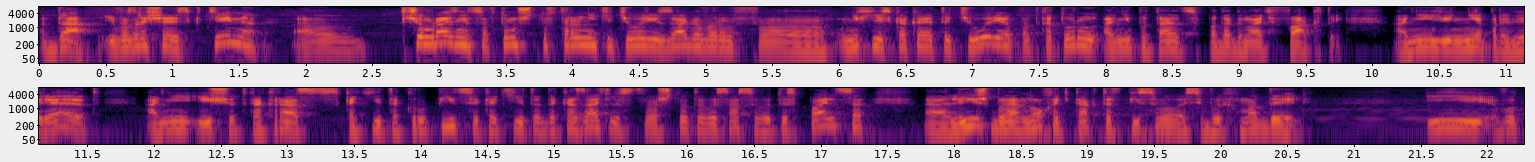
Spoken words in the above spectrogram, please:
Да, и возвращаясь к теме, э, в чем разница? В том, что сторонники теории заговоров, э, у них есть какая-то теория, под которую они пытаются подогнать факты. Они ее не проверяют, они ищут как раз какие-то крупицы, какие-то доказательства, что-то высасывают из пальца, а, лишь бы оно хоть как-то вписывалось в их модель. И вот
